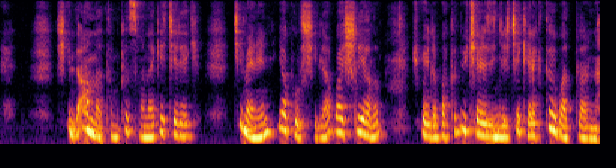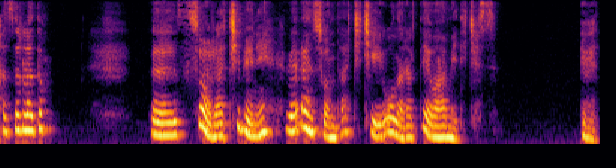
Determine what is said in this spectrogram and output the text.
Evet. Şimdi anlatım kısmına geçerek çimenin yapılışıyla başlayalım. Şöyle bakın üçer zincir çekerek tığ batlarını hazırladım. Ee, sonra çimeni ve en sonda çiçeği olarak devam edeceğiz. Evet.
